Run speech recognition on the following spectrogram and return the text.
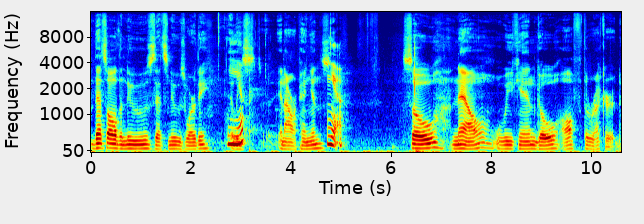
that's all the news that's newsworthy. At yep. least in our opinions. Yeah. So now we can go off the record.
